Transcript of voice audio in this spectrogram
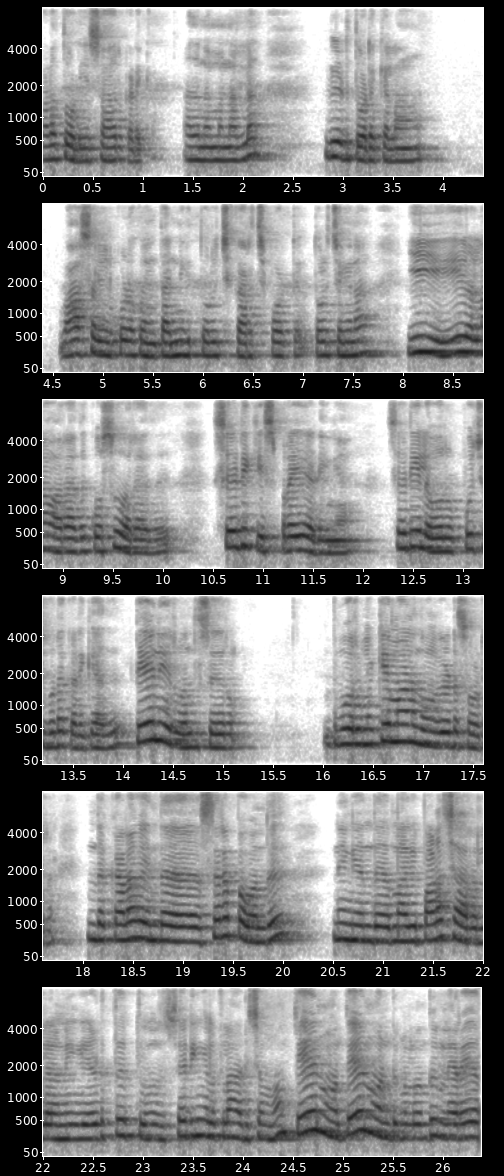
பழத்தோடைய சாறு கிடைக்கும். அது நம்ம நல்லா வீடு துடைக்கலாம். வாசல் கூட கொஞ்சம் தண்ணி தொளிச்சு கரைச்சி போட்டு தொளிச்சிங்கன்னா ஈ ஈரெல்லாம் வராது கொசு வராது. செடிக்கு ஸ்ப்ரே அடிங்க. செடியில் ஒரு பூச்சி கூட கிடைக்காது. தேநீர் வந்து சேரும். இது ஒரு முக்கியமானது உங்கள்கிட்ட சொல்கிறேன் இந்த கலவை இந்த சிறப்பை வந்து நீங்கள் இந்த மாதிரி பழச்சாறில் நீங்கள் எடுத்து செடிங்களுக்கெலாம் அடித்தோம்னா தேன் தேன் வண்டுகள் வந்து நிறையா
